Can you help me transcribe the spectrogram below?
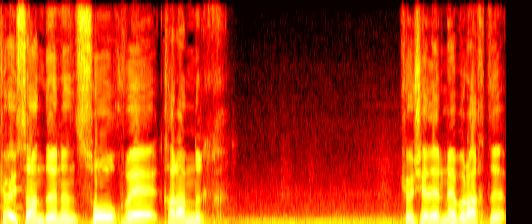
köy sandığının soğuk ve karanlık köşelerine bıraktı.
